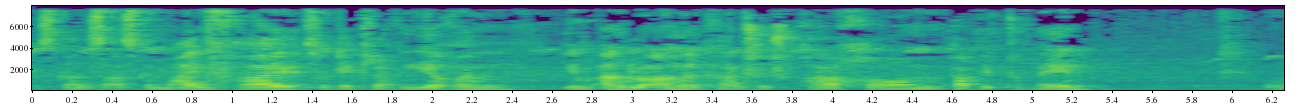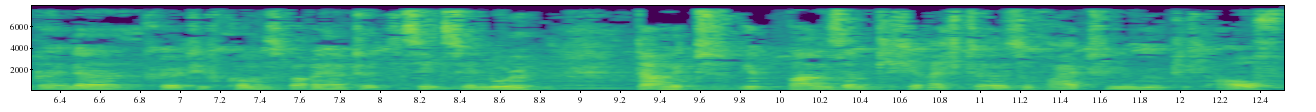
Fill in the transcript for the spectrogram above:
das Ganze als gemeinfrei zu deklarieren, im angloamerikanischen Sprachraum Public Domain oder in der Creative Commons Variante CC0. Damit gibt man sämtliche Rechte so weit wie möglich auf.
